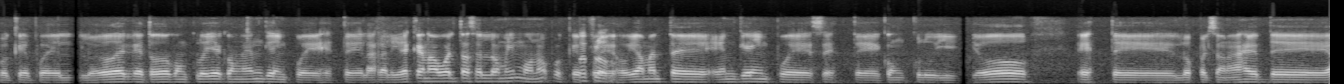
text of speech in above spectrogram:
porque pues luego de que todo concluye con Endgame, pues este, la realidad es que no ha vuelto a ser lo mismo, ¿no? Porque pues, obviamente Endgame pues este concluyó este los personajes de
